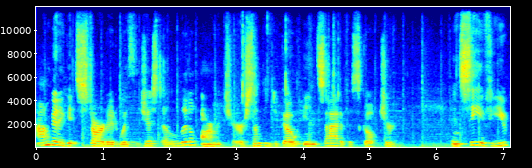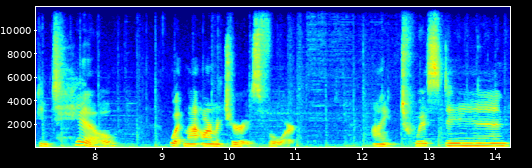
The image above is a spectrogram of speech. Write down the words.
I'm gonna get started with just a little armature, something to go inside of a sculpture and see if you can tell what my armature is for. I am twisting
